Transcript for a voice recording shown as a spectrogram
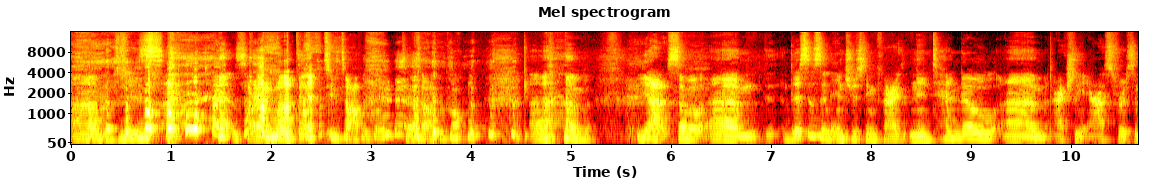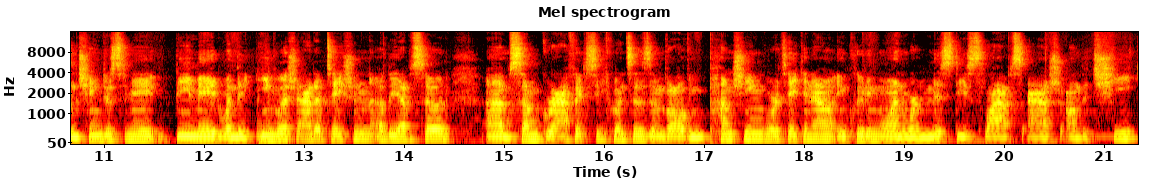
Um, Jeez. sorry, a little bit too topical. Too topical. Um, yeah. So um, this is an interesting fact. Nintendo um, actually asked for some changes to ma- be made when the English adaptation of the episode. Um, some graphic sequences involving punching were taken out, including one where Misty slaps Ash on the cheek.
